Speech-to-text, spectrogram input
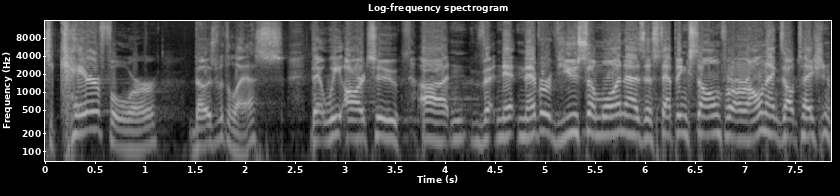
to care for those with less, that we are to uh, never view someone as a stepping stone for our own exaltation.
